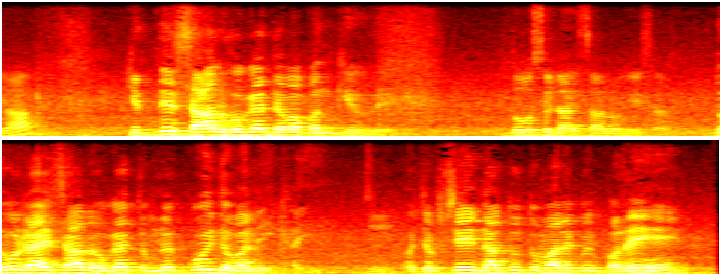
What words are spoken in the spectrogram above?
क्या? कितने साल हो गए दवा बंद किए हुए? दो से ढाई साल हो गए सर। दो ढाई साल हो गए तुमने कोई दवा नहीं खाई। जी। और जब से ना तो तुम्हारे कोई बड़े हैं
